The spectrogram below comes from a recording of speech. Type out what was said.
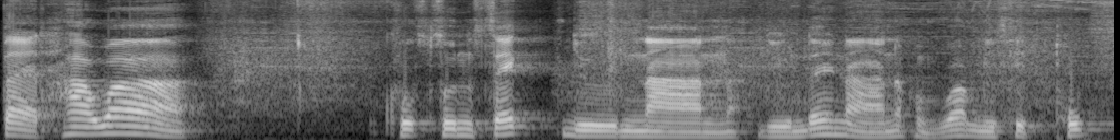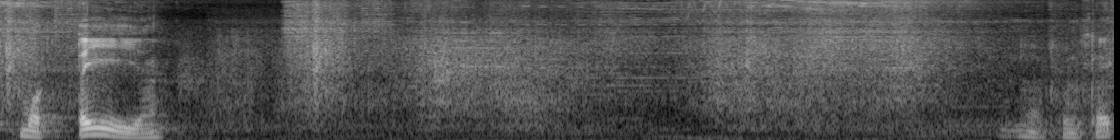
แต่ถ้าว่า ซุนเซ็กยืนนานยืนได้นานนะผมว่ามีสิทธิ์ทุบหมดตี้นะซุนเซ็ก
